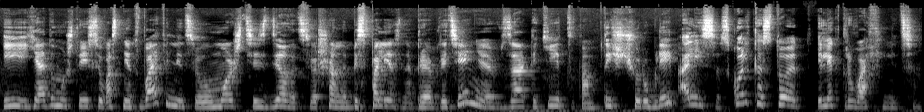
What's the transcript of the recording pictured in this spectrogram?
И я думаю, что если у вас нет вафельницы, вы можете сделать совершенно бесполезное приобретение за какие-то там тысячу рублей. Алиса, сколько стоит электровафельница?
